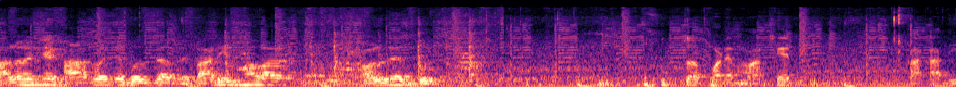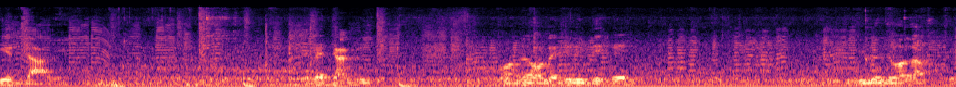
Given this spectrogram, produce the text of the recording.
ভালো হয়েছে, খারাপ হয়েছে বলতে হবে। বাড়ির খাবার অলওয়েজ গুড শুক্তোর পরে মাছের কাটা দিয়ে ডাল। এটা জানি। মনে অনেকেরই দেখে। জিভে জল আসছে।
